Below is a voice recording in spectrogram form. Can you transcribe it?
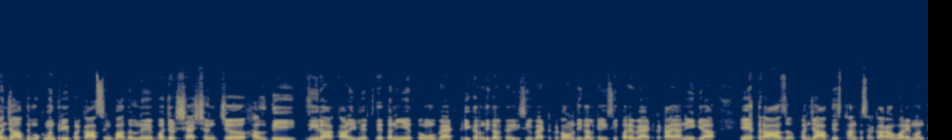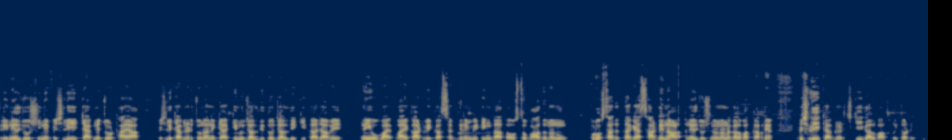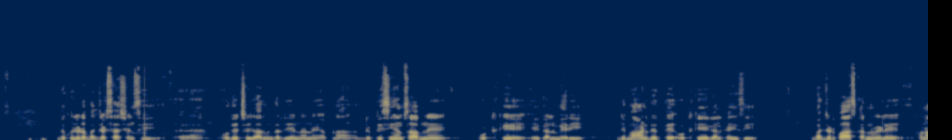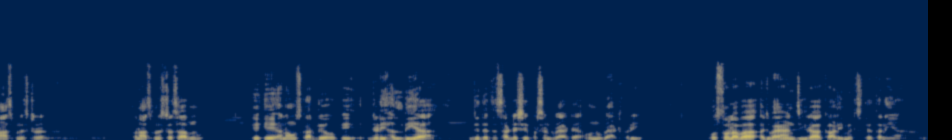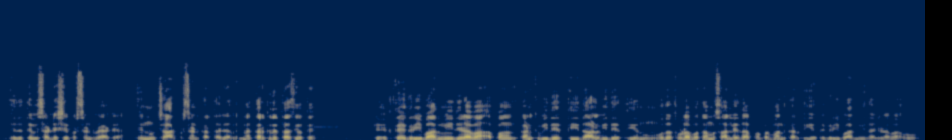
ਪੰਜਾਬ ਦੇ ਮੁੱਖ ਮੰਤਰੀ ਪ੍ਰਕਾਸ਼ ਸਿੰਘ ਬਾਦਲ ਨੇ ਬਜਟ ਸੈਸ਼ਨ 'ਚ ਹਲਦੀ, ਜ਼ੀਰਾ, ਕਾਲੀ ਮਿਰਚ ਤੇ ਧਨੀਏ ਤੋਂ ਵੈਟ ਫ੍ਰੀ ਕਰਨ ਦੀ ਗੱਲ ਕਹੀ ਸੀ ਵੈਟ ਘਟਾਉਣ ਦੀ ਗੱਲ ਕਹੀ ਸੀ, ਪਰ ਇਹ ਵੈਟ ਘਟਾਇਆ ਨਹੀਂ ਗਿਆ। ਇਹ ਇਤਰਾਜ਼ ਪੰਜਾਬ ਦੇ ਸਥਾਨਕ ਸਰਕਾਰਾਂ ਬਾਰੇ ਮੰਤਰੀ ਨੀਲ ਜੋਸ਼ੀ ਨੇ ਪਿਛਲੀ ਕੈਬਨਿਟ 'ਚ ਉਠਾਇਆ। ਪਿਛਲੀ ਕੈਬਨਿਟ 'ਚ ਉਹਨਾਂ ਨੇ ਕਿਹਾ ਕਿ ਇਹਨੂੰ ਜਲਦੀ ਤੋਂ ਜਲਦੀ ਕੀਤਾ ਜਾਵੇ, ਨਹੀਂ ਉਹ ਬਾਈ- ਬਾਈਕਾਟ ਵੀ ਕਰ ਸਕਦੇ ਨੇ ਮੀਟਿੰਗ ਦਾ, ਤਾਂ ਉਸ ਤੋਂ ਬਾਅਦ ਉਹਨਾਂ ਨੂੰ ਭਰੋਸਾ ਦਿੱਤਾ ਗਿਆ ਸਾਡੇ ਨਾਲ। ਅਨਿਲ ਜੋਸ਼ੀ ਨੇ ਉਹਨਾਂ ਨਾਲ ਗੱਲਬਾਤ ਕਰਦੇ ਹਾਂ। ਪਿਛਲੀ ਕੈਬਨਿਟ 'ਚ ਕੀ ਗੱਲਬਾਤ ਹੋਈ ਤੁਹਾਡੀ? ਦੇਖੋ ਜਿਹੜਾ ਬਜਟ ਸੈਸ਼ਨ ਸੀ ਉਹਦੇ ਚ ਯਾਦਵਿੰਦਰ ਜੀ ਇਹਨਾਂ ਨੇ ਆਪਣਾ ਡਿਪਟੀ ਸੀਐਮ ਸਾਹਿਬ ਨੇ ਉੱਠ ਕੇ ਇਹ ਗੱਲ ਮੇਰੀ ਡਿਮਾਂਡ ਦੇ ਉੱਤੇ ਉੱਠ ਕੇ ਇਹ ਗੱਲ ਕਹੀ ਸੀ। ਬਜਟ ਪਾਸ ਕਰਨ ਵੇਲੇ ਫਾਈਨਾਂਸ ਮਿਨਿਸਟਰ ਫਾਈਨਾਂਸ ਮਿਨਿਸਟਰ ਸਾਹਿਬ ਨੂੰ ਕਿ ਇਹ ਅਨਾਉਂਸ ਕਰ ਦਿਓ ਕਿ ਜਿਹੜੀ ਹਲਦੀ ਆ, ਜਿਹਦੇ ਤੇ 6.5% ਵੈਟ ਆ, ਉਹਨੂੰ ਵੈਟ ਫਰੀ ਉਸ ਤੋਂ ਇਲਾਵਾ ਅਜਵਾਇਣ ਜੀਰਾ, ਕਾਲੀ ਮਿਰਚ ਤੇ ਧਨੀਆ। ਇਹਦੇ ਤੇ ਵੀ 6.5% ਵੈਟ ਆ, ਇਹਨੂੰ 4% ਕਰਤਾ ਜਾਵੇ। ਮੈਂ ਤਰਕ ਦਿੱਤਾ ਸੀ ਉੱਤੇ ਕਿ ਇੱਕ ਤੇ ਗਰੀਬ ਆਦਮੀ ਜਿਹੜਾ ਵਾ, ਆਪਾਂ ਕਣਕ ਵੀ ਦੇਤੀ, ਦਾਲ ਵੀ ਦੇਤੀ ਇਹਨੂੰ, ਉਹਦਾ ਥੋੜਾ ਬਹੁਤਾ ਮਸਾਲੇ ਦਾ ਆਪਾਂ ਪ੍ਰਬੰਧ ਕਰ ਦਈਏ ਤੇ ਗਰੀਬ ਆਦਮੀ ਦਾ ਜਿਹੜਾ ਵਾ, ਉਹ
